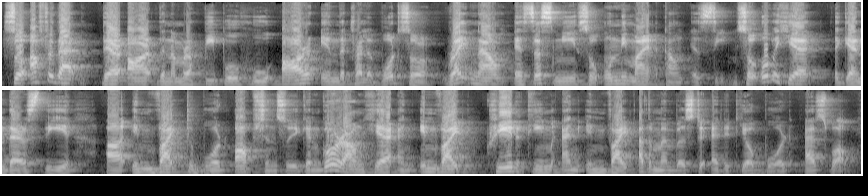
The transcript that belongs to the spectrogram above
So after that, there are the number of people who are in the Trello board. So right now, it's just me. So only my account is seen. So over here, again, there's the uh, invite to board option. So you can go around here and invite, create a team and invite other members to edit your board as well.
